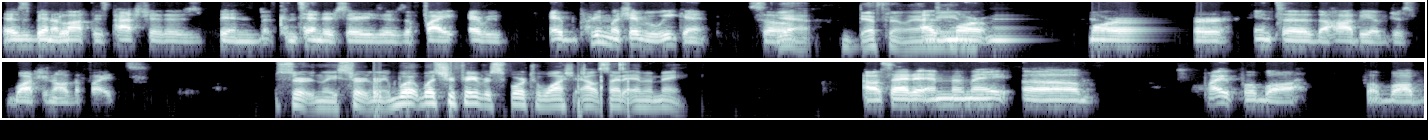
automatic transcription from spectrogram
There's been a lot this past year. There's been the contender series. There's a fight every, every pretty much every weekend. So yeah definitely I as mean, more more into the hobby of just watching all the fights. certainly certainly what what's your favorite sport to watch outside of mma Outside of MMA, um, probably football. Football.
